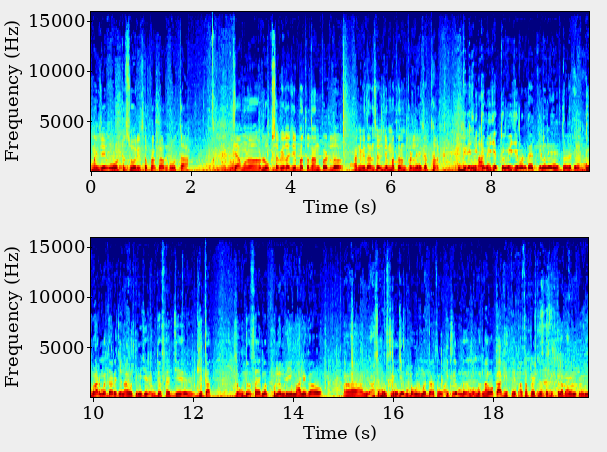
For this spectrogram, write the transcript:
म्हणजे वोट चोरीचा प्रकार होता. त्यामुळं लोकसभेला जे मतदान पडलं आणि विधानसभेला जे मतदान पडलं याच्यात फरक गिरीश तुम्ही तुम्ही जे तुम्ही जे म्हणतात की म्हणे द- द- दुबार मतदाराचे नावं तुम्ही जे उद्धव साहेब जे घेतात तर उद्धव साहेब मग फुलंब्री मालेगाव अ, असे मुस्लिम जे बहुल मतदारसंघ तिथले नावं का घेत नाहीत असा प्रश्न उपस्थित केला बाबांकडून?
